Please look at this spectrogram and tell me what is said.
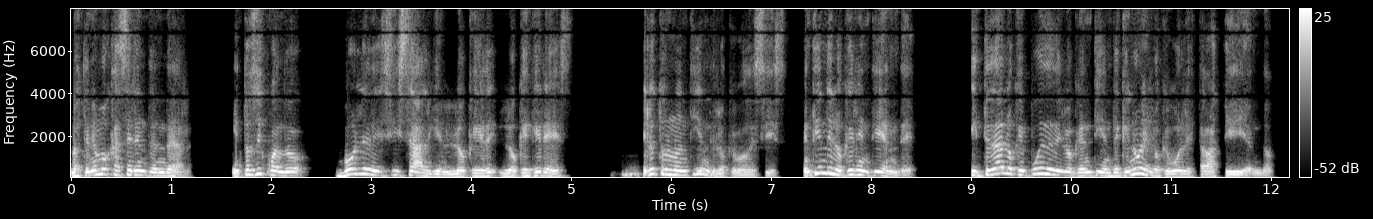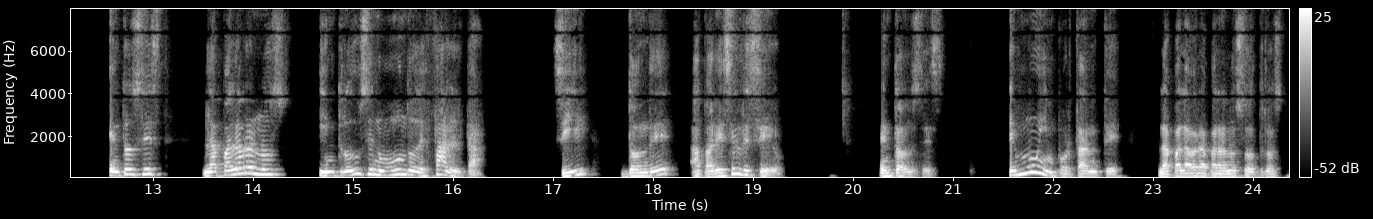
Nos tenemos que hacer entender. Entonces, cuando vos le decís a alguien lo que, lo que querés, el otro no entiende lo que vos decís. Entiende lo que él entiende. Y te da lo que puede de lo que entiende, que no es lo que vos le estabas pidiendo. Entonces, la palabra nos introduce en un mundo de falta, ¿sí? Donde aparece el deseo. Entonces, es muy importante la palabra para nosotros,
